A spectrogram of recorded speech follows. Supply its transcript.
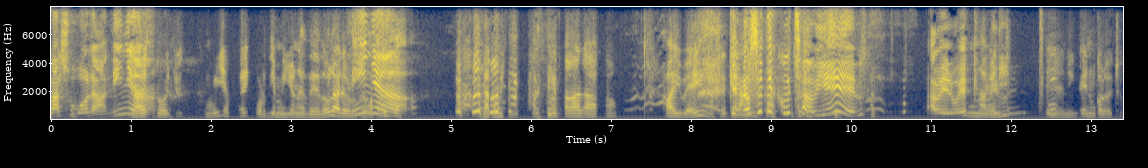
va a su bola. Niña. por 10 millones de dólares. Niña. La comisión que pagar a, a eBay, no sé qué. Que no se te escucha bien. A ver, voy a Una venta eBay, nunca lo he hecho.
